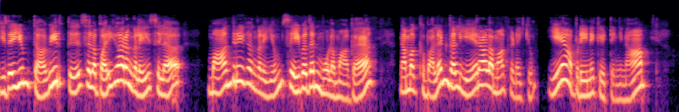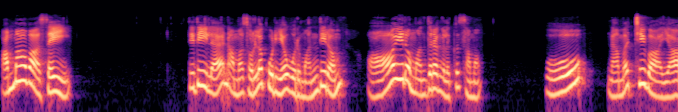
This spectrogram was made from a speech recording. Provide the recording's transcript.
இதையும் தவிர்த்து சில பரிகாரங்களை சில மாந்திரீகங்களையும் செய்வதன் மூலமாக நமக்கு பலன்கள் ஏராளமாக கிடைக்கும். ஏன் அப்படின்னு கேட்டிங்கன்னா அமாவாசை திதியில் நாம் சொல்லக்கூடிய ஒரு மந்திரம் ஆயிரம் மந்திரங்களுக்கு சமம். ஓ நமச்சிவாயா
